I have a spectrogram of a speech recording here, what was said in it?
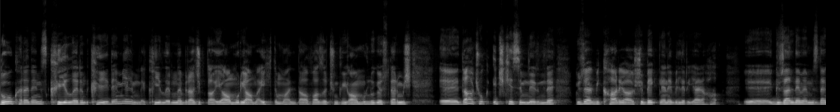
Doğu Karadeniz kıyıların kıyı demeyelim de kıyılarına birazcık daha yağmur yağma ihtimali daha fazla çünkü yağmurlu göstermiş. E, daha çok iç kesimlerinde güzel bir kar yağışı beklenebilir. Yani ha- e, güzel dememizden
